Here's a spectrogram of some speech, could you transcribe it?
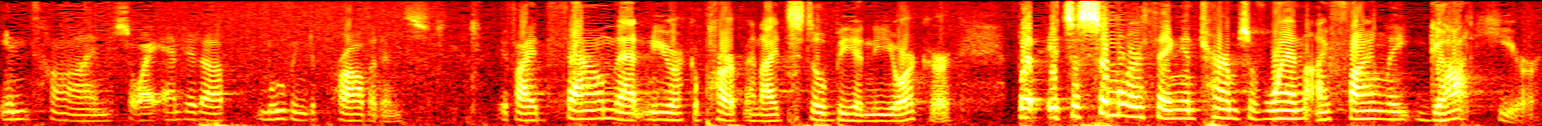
in time, so I ended up moving to Providence. If I'd found that New York apartment, I'd still be a New Yorker. But it's a similar thing in terms of when I finally got here.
